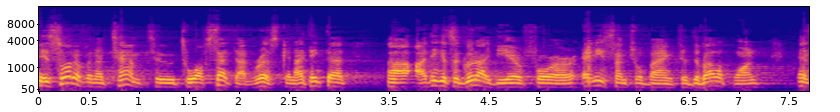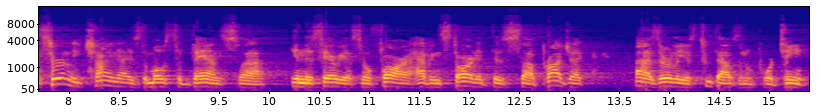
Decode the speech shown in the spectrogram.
is sort of an attempt to, to offset that risk. And I think that uh, I think it's a good idea for any central bank to develop one and certainly China is the most advanced uh, in this area so far, having started this uh, project as early as 2014.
